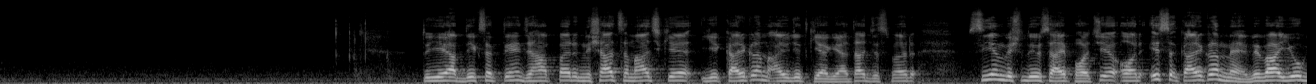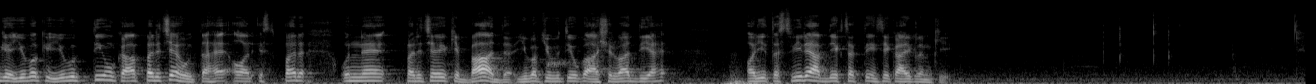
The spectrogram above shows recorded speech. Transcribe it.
तो ये आप देख सकते हैं जहाँ पर निषाद समाज के ये कार्यक्रम आयोजित किया गया था, जिस पर सीएम विष्णुदेव साय पहुँचे और इस कार्यक्रम में विवाह योग्य युवक युवतियों का परिचय होता है और इस पर उनने परिचय के बाद युवक युवतियों को आशीर्वाद दिया है। और ये तस्वीरें आप देख सकते हैं इसी कार्यक्रम की।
